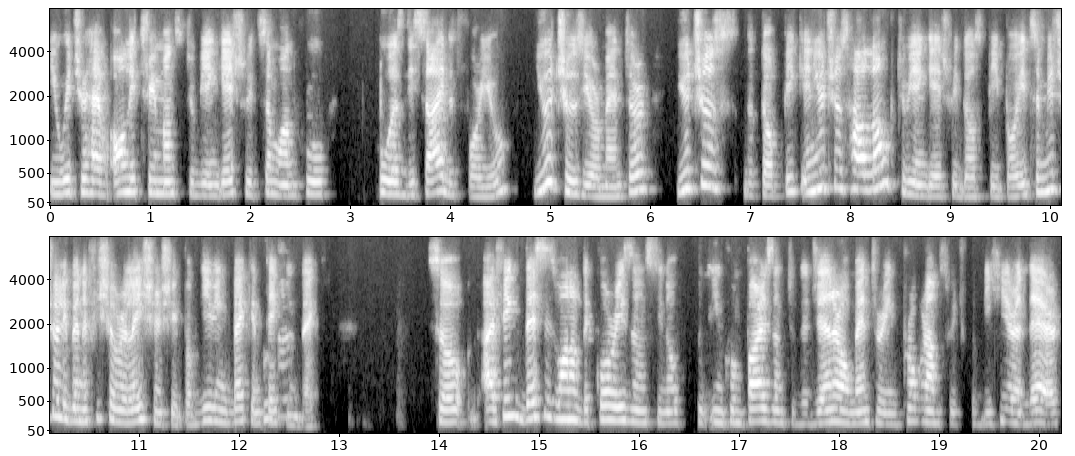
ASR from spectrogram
in which you have only three months to be engaged with someone who who was decided for you you choose your mentor you choose the topic and you choose how long to be engaged with those people. It's a mutually beneficial relationship of giving back and mm-hmm. taking back so i think this is one of the core reasons you know in comparison to the general mentoring programs which could be here and there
